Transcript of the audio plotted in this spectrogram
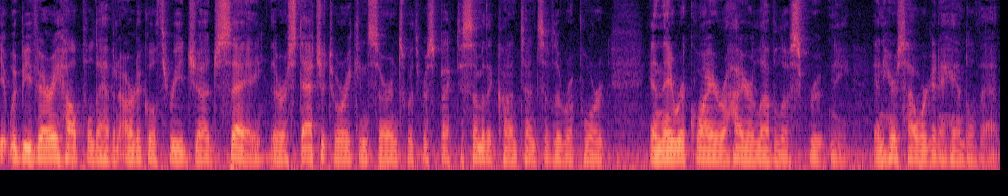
It would be very helpful to have an Article 3 judge say there are statutory concerns with respect to some of the contents of the report, and they require a higher level of scrutiny, and here's how we're going to handle that.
